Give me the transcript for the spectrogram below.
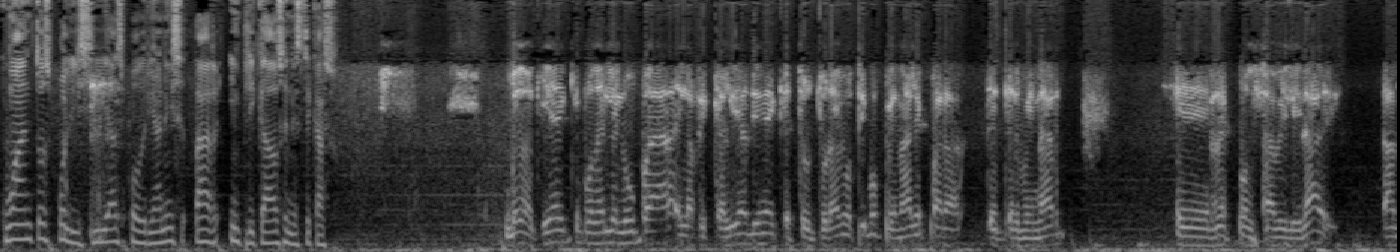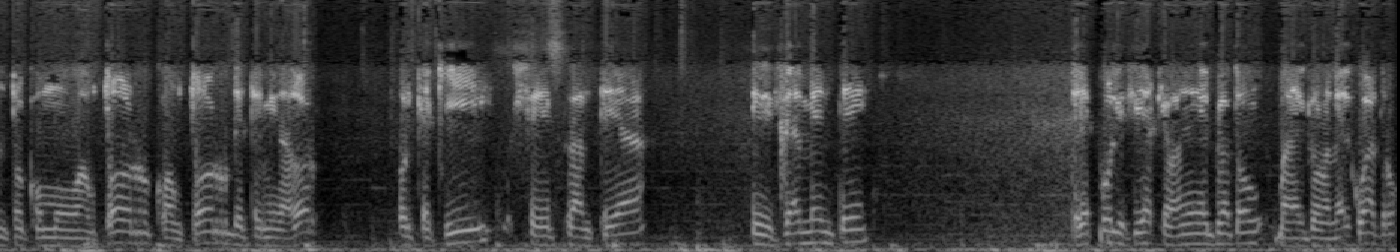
¿cuántos policías podrían estar implicados en este caso? Bueno, aquí hay que ponerle lupa, la fiscalía tiene que estructurar los tipos penales para determinar eh, responsabilidades, tanto como autor, coautor, determinador, porque aquí se plantea inicialmente tres policías que van en el platón, más el coronel 4,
